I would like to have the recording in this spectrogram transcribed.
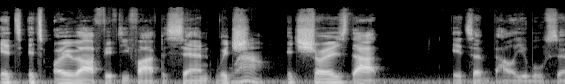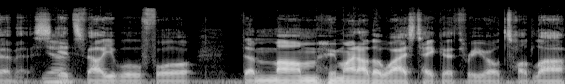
it's it's over fifty five percent, which wow it shows that it's a valuable service. Yeah. It's valuable for the mum who might otherwise take her three year old toddler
